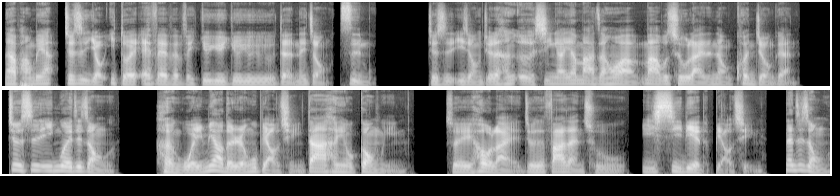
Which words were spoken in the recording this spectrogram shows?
那旁边就是有一堆 F F F U U U U U 的那种字母。就是一种觉得很恶心啊，要骂脏话骂不出来的那种困窘感，就是因为这种很微妙的人物表情，大家很有共鸣，所以后来就是发展出一系列的表情。那这种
